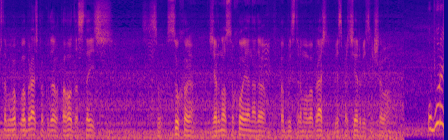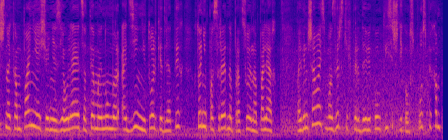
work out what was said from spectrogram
чтобы выбрать, покуда погода стоит су- сухо, зерно сухое, надо по-быстрому выбрать, без потерь, без ничего. Уборачная кампанія сёння з'яўляецца тэмай нумар адзін не толькі для тых, хто непасрэдна працуе на палях. Павіншаваць мазырскіх перадавікоў тысячнікаў з поспехам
